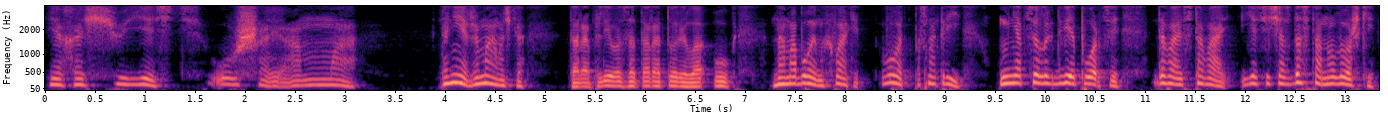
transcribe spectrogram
я хочу есть, ушай, ама». «Да нет же, мамочка!» — торопливо затараторила Ук. «Нам обоим хватит. Вот, посмотри, у меня целых две порции. Давай, вставай, я сейчас достану ложки».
